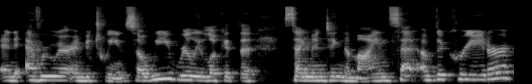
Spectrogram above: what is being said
and everywhere in between. So we really look at the segmenting the mindset of the creator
